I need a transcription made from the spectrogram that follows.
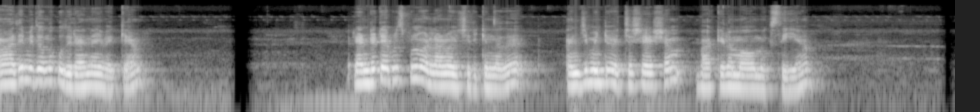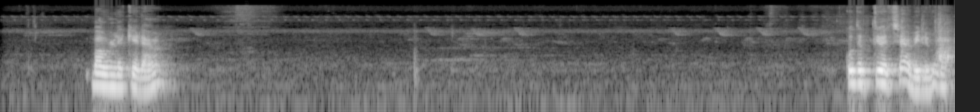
ആദ്യം ഇതൊന്ന് കുതിരാനായി വെക്കാം. രണ്ട് ടേബിൾ സ്പൂൺ വെള്ളമാണ് ഒഴിച്ചിരിക്കുന്നത്. അഞ്ച് മിനിറ്റ് വെച്ച ശേഷം ബാക്കിയുള്ള മാവ് മിക്സ് ചെയ്യാം. ബൗളിലേക്ക് ഇടാം. കുതിർത്തി വെച്ച് അവിൽ വിടാം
